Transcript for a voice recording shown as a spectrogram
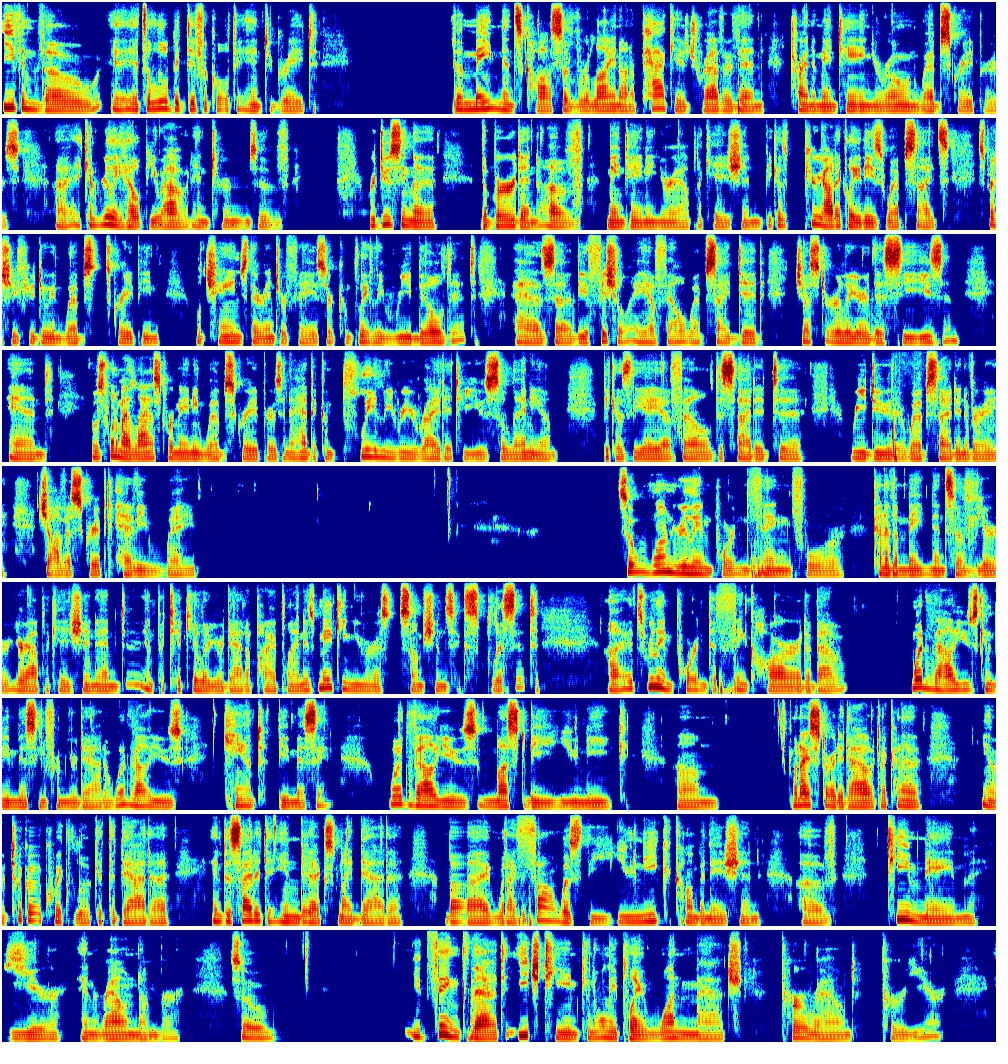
even though it's a little bit difficult to integrate, the maintenance costs of relying on a package rather than trying to maintain your own web scrapers, uh, it can really help you out in terms of reducing the the burden of maintaining your application because periodically these websites, especially if you're doing web scraping, will change their interface or completely rebuild it as uh, the official AFL website did just earlier this season. And it was one of my last remaining web scrapers and I had to completely rewrite it to use Selenium because the AFL decided to redo their website in a very JavaScript heavy way. So one really important thing for kind of the maintenance of your, your application and in particular your data pipeline is making your assumptions explicit. Uh, it's really important to think hard about what values can be missing from your data, what values can't be missing, what values must be unique. Um, when I started out, I kind of you know, took a quick look at the data and decided to index my data by what I thought was the unique combination of team name, year, and round number. So you'd think that each team can only play one match per round per year.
